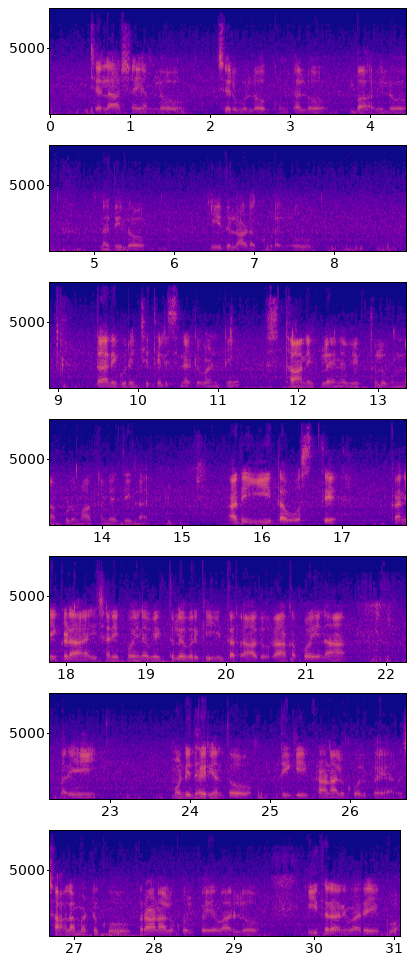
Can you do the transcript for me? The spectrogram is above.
జలాశయంలో చెరువులో కుంటలో బావిలో నదిలో ఈదులాడకూడదు. దాని గురించి తెలిసినటువంటి స్థానికులైన వ్యక్తులు ఉన్నప్పుడు మాత్రమే దిగాలి. అది ఈత వస్తే కానీ ఇక్కడ ఈ చనిపోయిన వ్యక్తులు ఎవరికి ఈత రాదు. రాకపోయినా మరి మొండి ధైర్యంతో దిగి ప్రాణాలు కోల్పోయారు. చాలా మట్టుకు ప్రాణాలు కోల్పోయే వారిలో ఈత రాని వారే ఎక్కువ.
